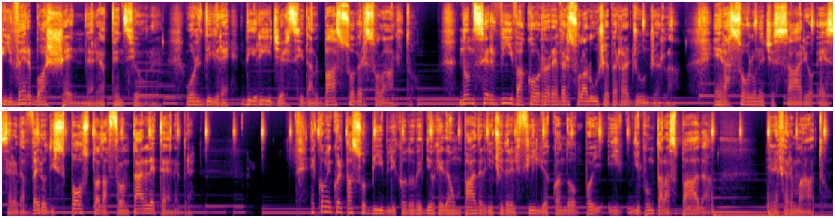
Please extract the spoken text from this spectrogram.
il verbo ascendere, attenzione, vuol dire dirigersi dal basso verso l'alto. Non serviva correre verso la luce per raggiungerla, era solo necessario essere davvero disposto ad affrontare le tenebre. Come in quel passo biblico dove Dio chiede a un padre di uccidere il figlio e quando poi gli punta la spada viene fermato.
